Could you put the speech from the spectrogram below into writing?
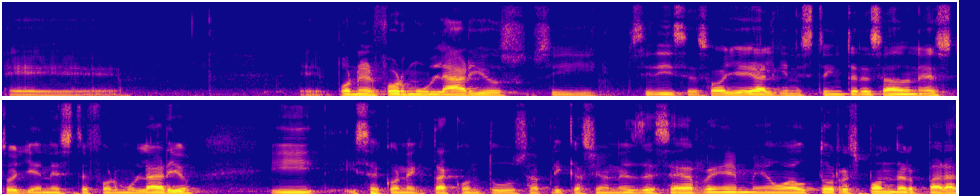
eh, eh, poner formularios. Si, si, dices oye alguien está interesado en esto y en este formulario y, y, se conecta con tus aplicaciones de CRM o autoresponder para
